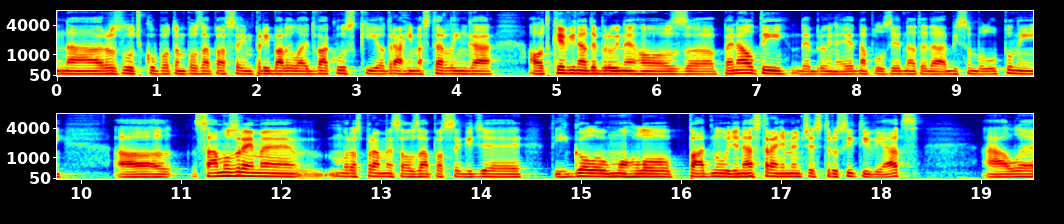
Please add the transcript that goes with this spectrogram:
na rozlúčku potom po zápase im pribalil aj dva kúsky od Rahima Sterlinga a od Kevina De Bruyneho z penalty, De Bruyne 1 plus 1 teda, aby som bol úplný. A samozrejme, rozprávame sa o zápase, kde tých golov mohlo padnúť na strane Manchester City viac, ale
